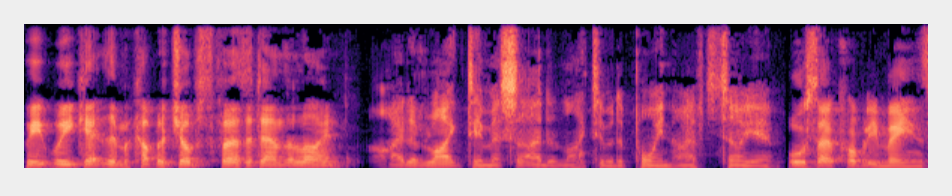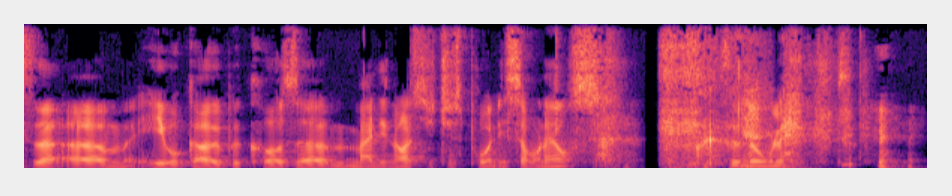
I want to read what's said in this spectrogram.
we, we get them a couple of jobs further down the line. I'd have liked him. At, I'd have liked him at a point. I have to tell you. Also, it probably means that um, he will go because um, Man United just pointed someone else. so normally,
